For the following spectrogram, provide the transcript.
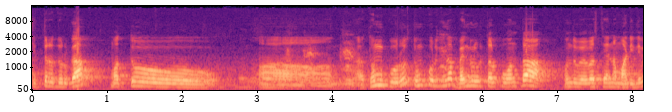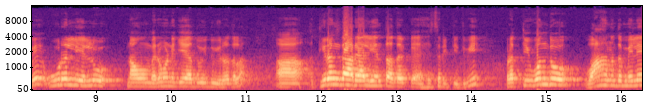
ಚಿತ್ರದುರ್ಗ ಮತ್ತು ತುಮಕೂರು. ತುಮಕೂರಿನಿಂದ ಬೆಂಗಳೂರು ತಲುಪುವಂಥ ಒಂದು ವ್ಯವಸ್ಥೆಯನ್ನು ಮಾಡಿದ್ದೇವೆ. ಊರಲ್ಲಿ ಎಲ್ಲೂ ನಾವು ಮೆರವಣಿಗೆ ಅದು ಇದು ಇರೋದಲ್ಲ. ತಿರಂಗ ರ್ಯಾಲಿ ಅಂತ ಅದಕ್ಕೆ ಹೆಸರಿಟ್ಟಿದ್ವಿ. ಪ್ರತಿಯೊಂದು ವಾಹನದ ಮೇಲೆ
